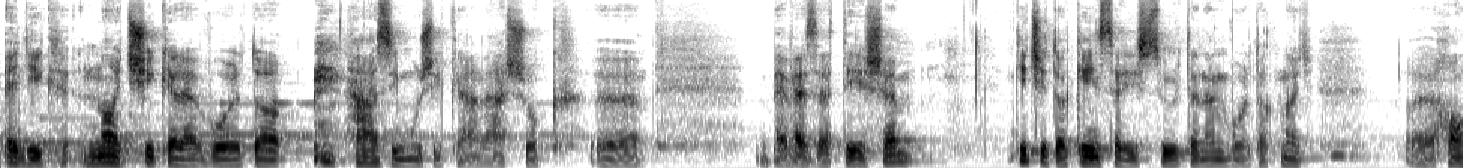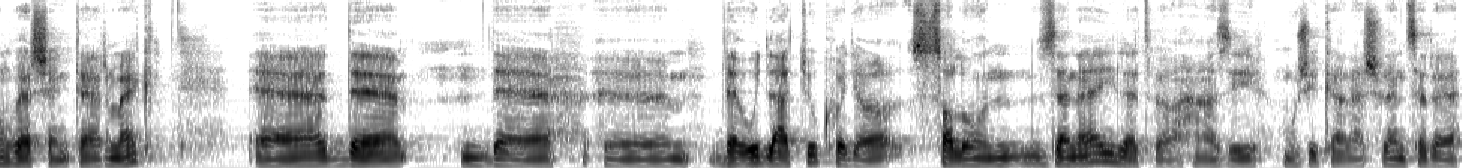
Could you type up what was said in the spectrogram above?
egyik nagy sikere volt a házi muzsikálások bevezetése. Kicsit a kényszer is szülte, nem voltak nagy hangversenytermek, de de, de úgy látjuk, hogy a szalon zene, illetve a házi muzsikálás rendszere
